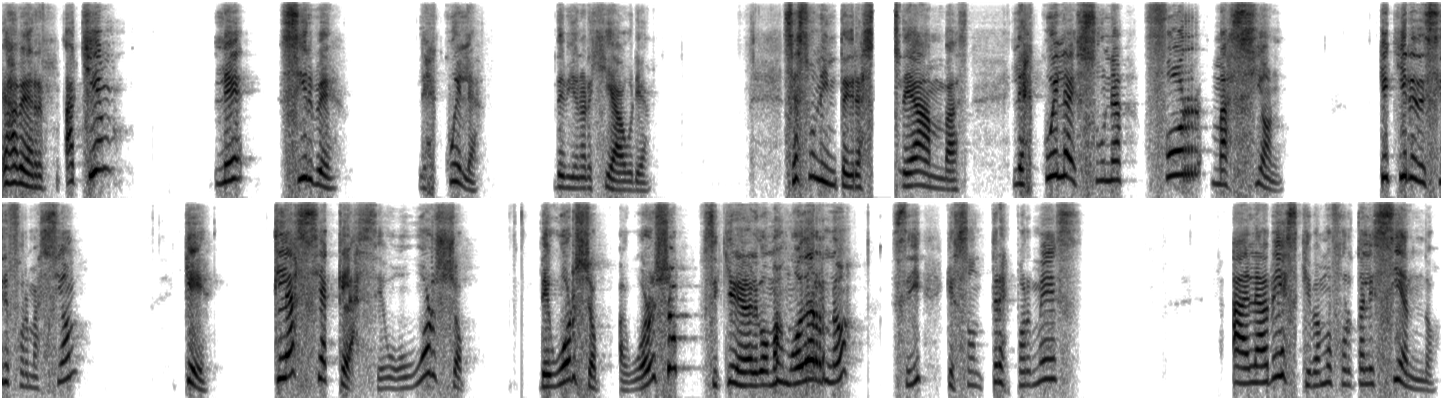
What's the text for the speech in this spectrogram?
A ver, ¿a quién le sirve la escuela de bioenergía áurea? Se hace una integración de ambas. La escuela es una formación. ¿Qué quiere decir formación? Que clase a clase o workshop, de workshop a workshop, si quieren algo más moderno, ¿sí? que son tres por mes, a la vez que vamos fortaleciendo.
